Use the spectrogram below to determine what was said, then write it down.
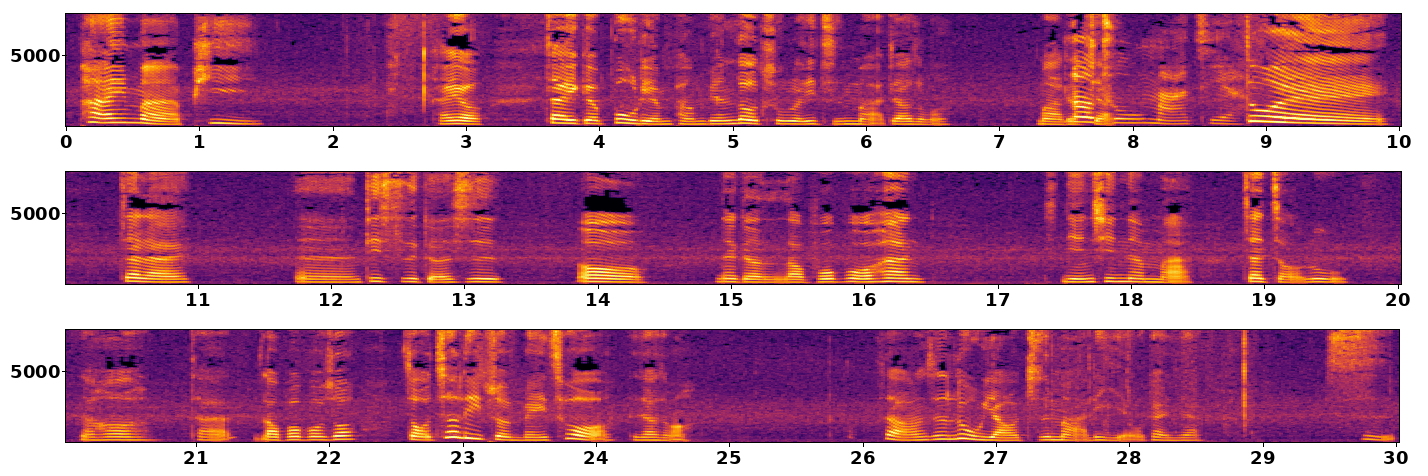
拍马屁。还有，在一个布帘旁边露出了一只马，叫什么？马的脚。露出马甲。对。再来，嗯，第四个是，哦，那个老婆婆和年轻的马在走路，然后。他老婆婆说：“走这里准没错。”这叫什么？这好像是路遥知马力耶！我看一下，是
